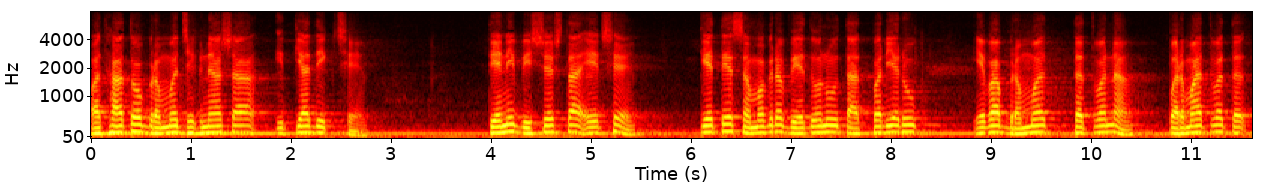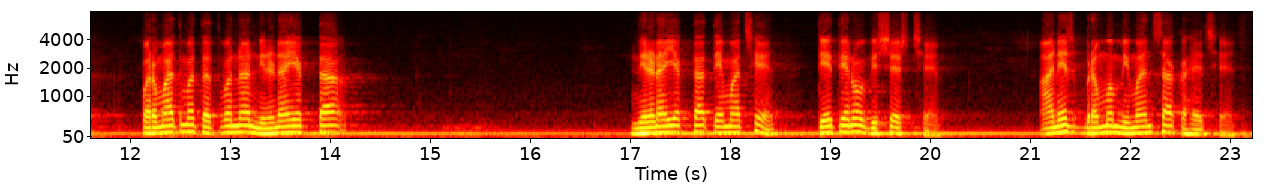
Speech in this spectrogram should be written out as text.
અથવા તો બ્રહ્મ જિજ્ઞાસા ઇત્યાદિક છે. તેની વિશેષતા એ છે કે તે સમગ્ર વેદોનું તાત્પર્યરૂપ એવા બ્રહ્મ તત્વના પરમાત્મ પરમાત્મા તત્વના નિર્ણાયકતા નિર્ણાયકતા તેમાં છે, તે તેનો વિશેષ છે. આને જ બ્રહ્મ મીમાંસા કહે છે.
